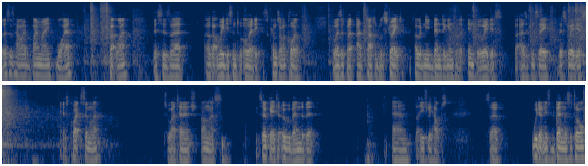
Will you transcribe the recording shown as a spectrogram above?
So this is how I buy my wire, fret wire. This is, uh, I've got a radius into it already. It comes on a coil. Whereas if I'd started with straight, I would need bending into the into a radius. But as you can see, this radius is quite similar to our 10 inch on this. It's okay to overbend a bit. Um, that usually helps. So we don't need to bend this at all.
